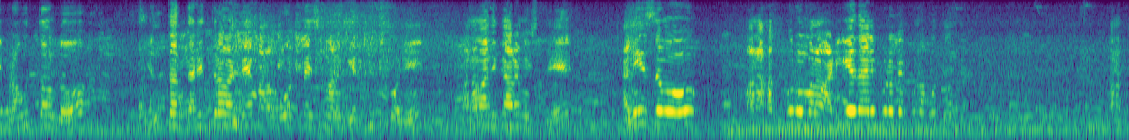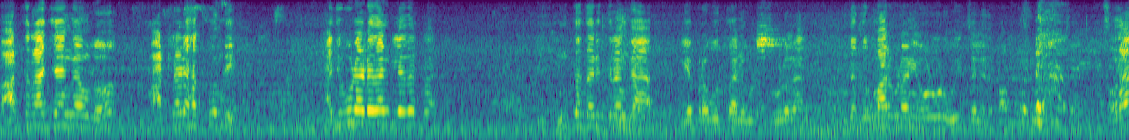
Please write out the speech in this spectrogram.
ఈ ప్రభుత్వంలో ఎంత దరిద్రం అంటే మనం ఓట్లేసి మనం గెలిపించుకొని మనం అధికారం ఇస్తే కనీసము మన హక్కును మనం అడిగేదానికి కూడా లేకుండా పోతుంది. మన భారత రాజ్యాంగంలో మాట్లాడే హక్కు ఉంది. అది కూడా అడగడానికి లేదంట. ఇంత దరిద్రంగా ఏ ప్రభుత్వాన్ని కూడా చూడగా ఇంత దుర్మార్గుడని ఎవడు కూడా ఊహించలేదు పాపం ఎవరు కూడా ఊహించలేదు. అవునా?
